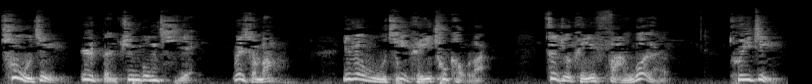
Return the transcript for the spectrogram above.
促进日本军工企业。为什么？因为武器可以出口了，这就可以反过来推进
